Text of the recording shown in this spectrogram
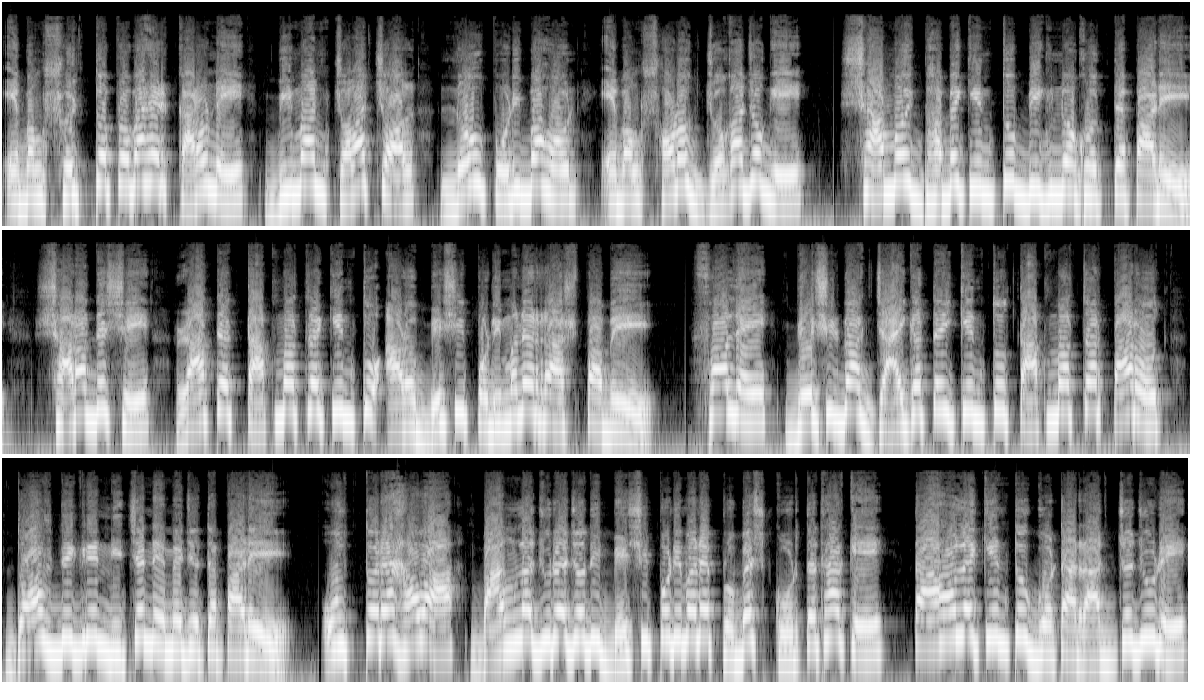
এবং শৈত্যপ্রবাহের কারণে বিমান চলাচল, নৌ পরিবহন এবং সড়ক যোগাযোগে সাময়িকভাবে কিন্তু বিঘ্ন ঘটতে পারে। সারা দেশে রাতের তাপমাত্রা কিন্তু আরও বেশি পরিমাণে হ্রাস পাবে। ফলে বেশিরভাগ জায়গাতেই কিন্তু তাপমাত্রার পারদ দশ ডিগ্রির নিচে নেমে যেতে পারে। উত্তরে হাওয়া বাংলা জুড়ে যদি বেশি পরিমাণে প্রবেশ করতে থাকে, তাহলে কিন্তু গোটা রাজ্য জুড়ে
